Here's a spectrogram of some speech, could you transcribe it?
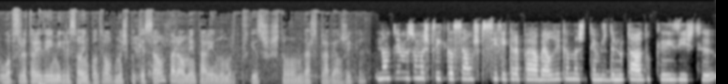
o Observatório da Imigração encontra alguma explicação para aumentarem o número de portugueses que estão a mudar-se para a Bélgica? Não temos uma explicação específica para a Bélgica, mas temos denotado que existe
